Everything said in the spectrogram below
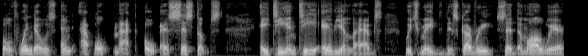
both Windows and Apple Mac OS systems. AT&T Alien Labs, which made the discovery, said the malware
